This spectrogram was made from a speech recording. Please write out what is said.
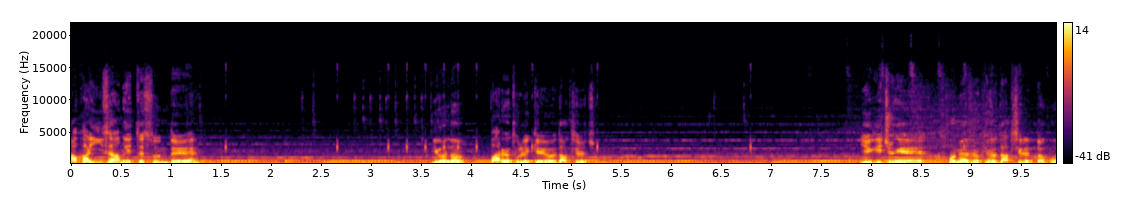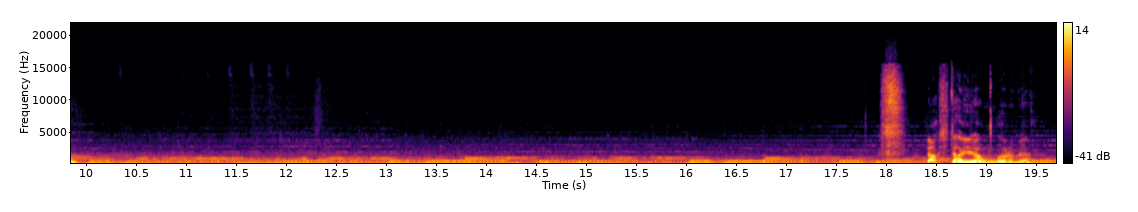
아까 이상한 게 있댔었는데? 이거는 빠르게 돌릴게요. 낚시를 좀. 얘기 중에 허면서 계속 낚시를 했다고? 낚싯대가 이상한 건가 그러면?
